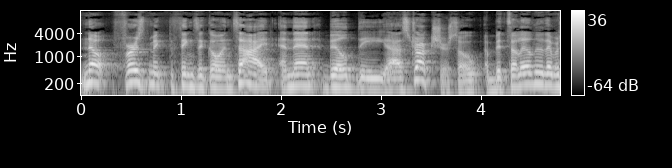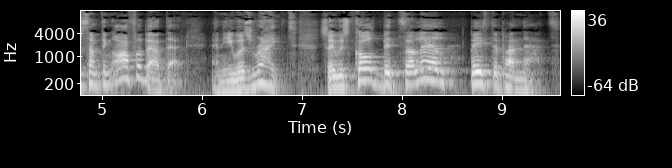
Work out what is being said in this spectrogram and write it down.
no, first make the things that go inside, and then build the uh, structure. So Bitzalel knew there was something off about that, and he was right. So he was called Bitzalel based upon that.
